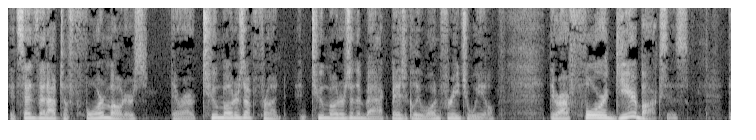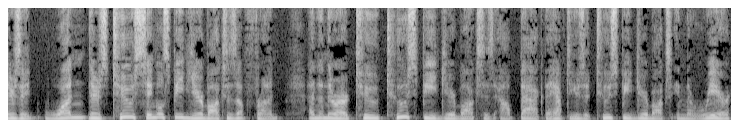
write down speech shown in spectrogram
It sends that out to four motors. There are two motors up front and two motors in the back, basically one for each wheel. There are four gearboxes. There's a one there's two single speed gearboxes up front and then there are two two speed gearboxes out back. They have to use a two speed gearbox in the rear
